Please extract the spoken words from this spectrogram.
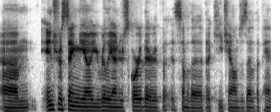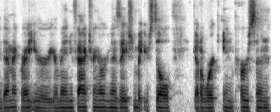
um, interesting. You know, you really underscored there some of the, the key challenges out of the pandemic, right? You're you're a manufacturing organization, but you're still got to work in person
